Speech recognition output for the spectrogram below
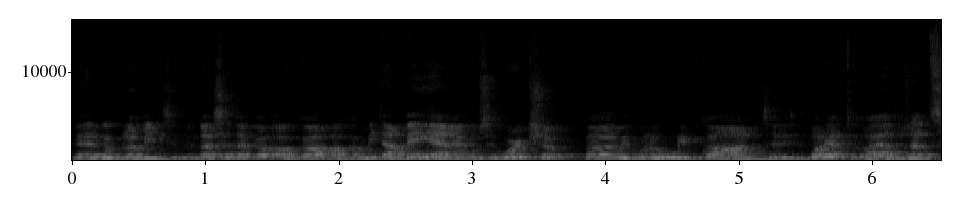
veel võib-olla mingisugused asjad, aga, aga, aga mida meie nagu see workshop võib-olla uurib ka, on sellised varjatud vajadused,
